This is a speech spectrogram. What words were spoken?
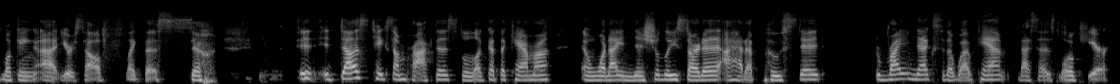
looking at yourself like this. So it, it does take some practice to look at the camera. And when I initially started, I had a post-it right next to the webcam that says look here.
